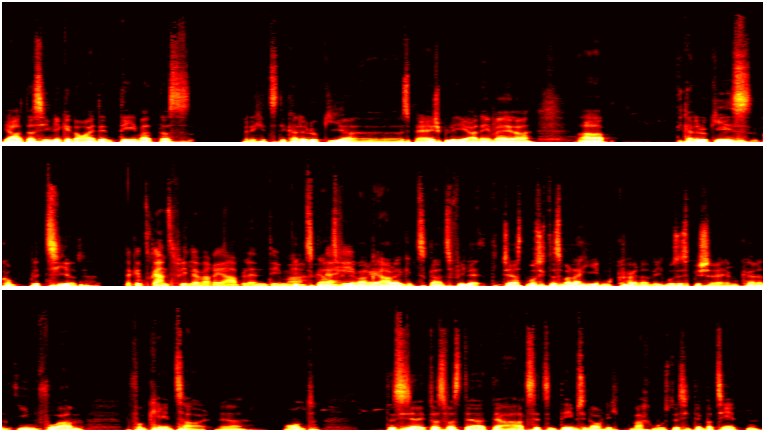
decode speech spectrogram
ja, da sind wir genau in dem Thema, dass, wenn ich jetzt die Kardiologie äh, als Beispiel hernehme, ja, äh, die Kardiologie ist kompliziert. Da gibt es ganz viele Variablen, die man gibt es ganz viele Variablen, gibt es ganz viele. Zuerst muss ich das mal erheben können. Ich muss es beschreiben können in Form von Kennzahlen. Ja? Und das ist ja etwas, was der, der Arzt jetzt in dem Sinn auch nicht machen muss. Der sieht den Patienten,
